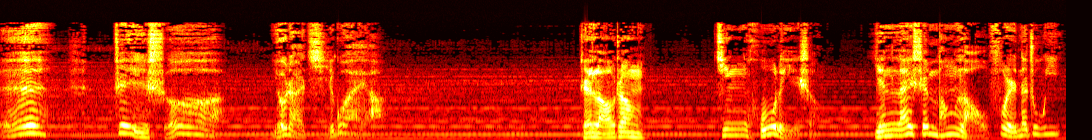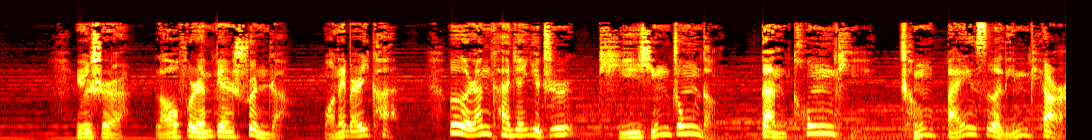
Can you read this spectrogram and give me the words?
面。哎，这蛇有点奇怪呀！这老郑惊呼了一声。引来身旁老妇人的注意，于是老妇人便顺着往那边一看，愕然看见一只体型中等但通体呈白色鳞片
